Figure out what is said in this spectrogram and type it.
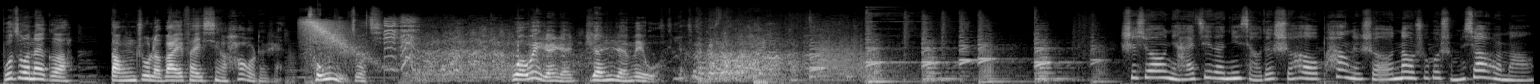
不做那个挡住了 WiFi 信号的人。从你做起，我为人人，人人为我。师兄，你还记得你小的时候胖的时候闹出过什么笑话吗？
